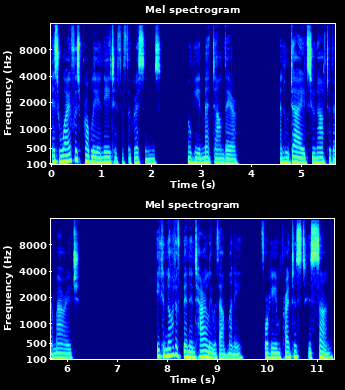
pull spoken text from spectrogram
His wife was probably a native of the Grisons, whom he had met down there, and who died soon after their marriage. He could not have been entirely without money, for he apprenticed his son,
